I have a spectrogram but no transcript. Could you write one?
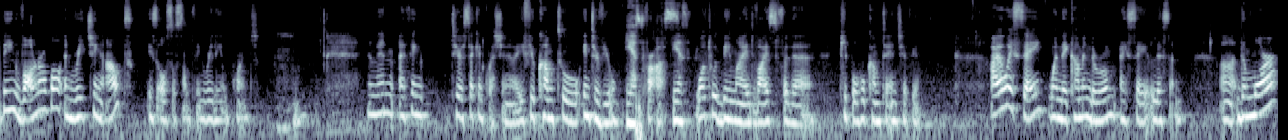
being vulnerable and reaching out is also something really important. And then I think to your second question, you know, if you come to interview Yes. for us, Yes. what would be my advice for the people who come to interview? I always say when they come in the room, I say, listen, uh, the more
